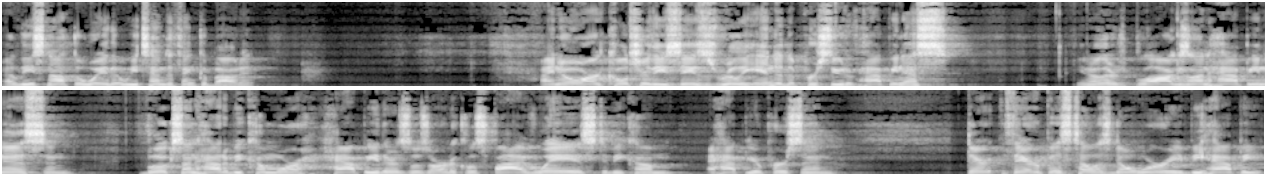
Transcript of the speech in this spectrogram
at least not the way that we tend to think about it. I know our culture these days is really into the pursuit of happiness. You know, there's blogs on happiness and books on how to become more happy. There's those articles, Five Ways to Become a Happier Person. Ther- therapists tell us, don't worry, be happy.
